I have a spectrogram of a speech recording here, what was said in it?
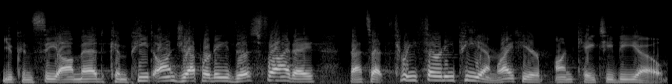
You can see Ahmed compete on Jeopardy this Friday. That's at 3.30 p.m. right here on KTVO.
